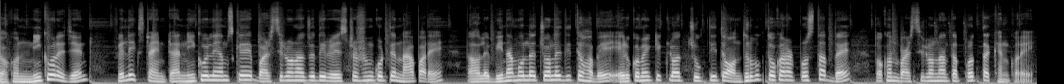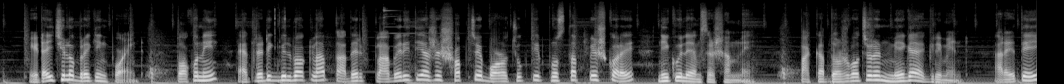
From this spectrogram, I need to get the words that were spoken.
যখন নিকোর এজেন্ট ফেলিক্স টাইনটা নিকোলিয়ামসকে বার্সিলোনা যদি রেজিস্ট্রেশন করতে না পারে, তাহলে বিনামূল্যে চলে দিতে হবে। এরকম একটি ক্লজ চুক্তিতে অন্তর্ভুক্ত করার প্রস্তাব দেয়, তখন বার্সিলোনা তা প্রত্যাখ্যান করে। এটাই ছিল ব্রেকিং পয়েন্ট। তখনই অ্যাথলেটিক বিলবাও ক্লাব তাদের ক্লাবের ইতিহাসে সবচেয়ে বড় চুক্তির প্রস্তাব পেশ করে নিক উইলিয়ামসের সামনে। পাক্কা দশ বছরের মেগা এগ্রিমেন্ট। আর এতেই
